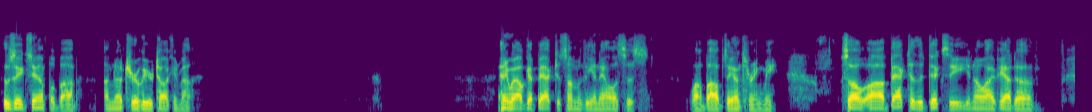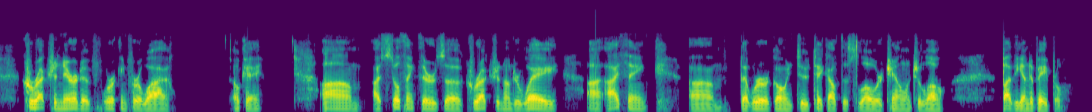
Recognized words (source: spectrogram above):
Who's the example, Bob? I'm not sure who you're talking about. Anyway, I'll get back to some of the analysis while Bob's answering me. So uh, back to the Dixie, you know, I've had a correction narrative working for a while. Okay. Um, I still think there's a correction underway. Uh, I think um, that we're going to take out this low or challenge a low by the end of April.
